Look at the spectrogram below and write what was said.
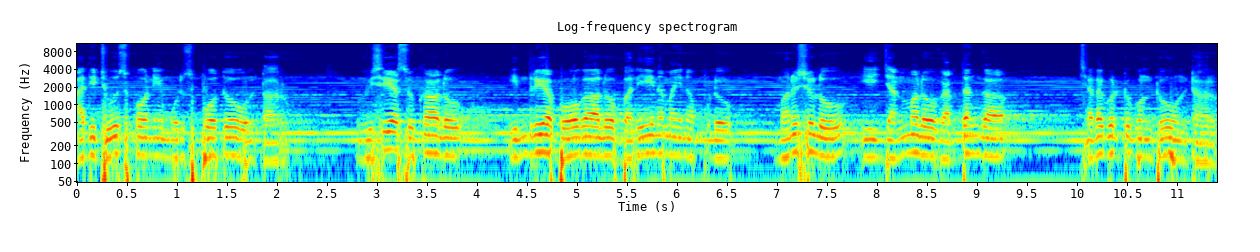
అది చూసుకొని మురిసిపోతూ ఉంటారు. విషయ సుఖాలు ఇంద్రియ భోగాలు బలీనమైనప్పుడు మనుషులు ఈ జన్మలో వ్యర్థంగా చెదగొట్టుకుంటూ ఉంటారు.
